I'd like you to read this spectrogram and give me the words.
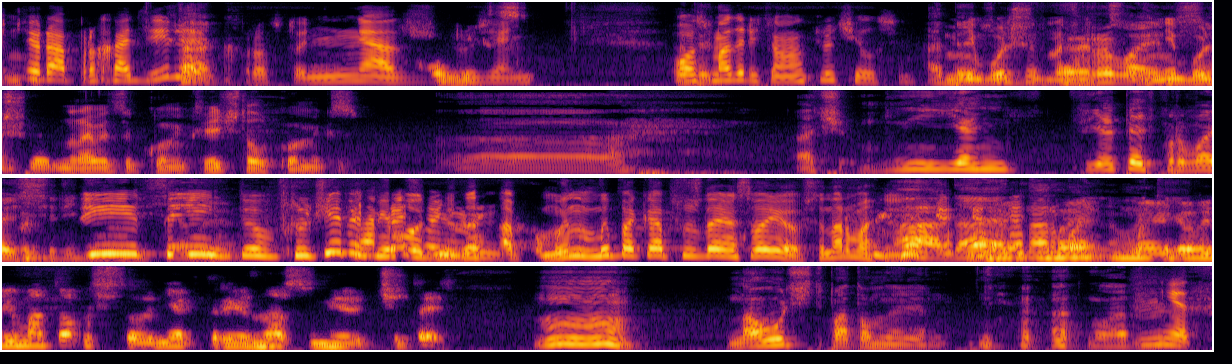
вчера проходили, Так. просто у меня же друзья... не- О, Опять- смотрите, он отключился. Опять Мне больше, нравится, мне больше нравится комикс. Я читал комикс. А а чё? Я, не- я опять врываюсь в середине Ты, ты, беседы. ты включи опять Обращай мелодию, внимание. заставку. Мы, мы пока обсуждаем свое, все нормально. А, да, это нормально. Мы, мы говорим о том, что некоторые из нас умеют читать. М-м. Научите потом, наверное. Ладно. Нет,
